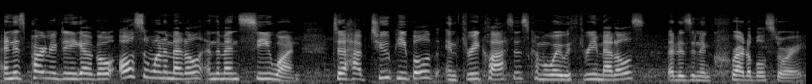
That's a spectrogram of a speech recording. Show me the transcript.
and his partner Denis Gargaud also won a medal in the men's C1. To have two people in three classes come away with three medals, that is an incredible story.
